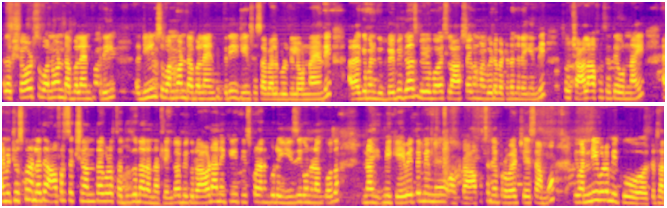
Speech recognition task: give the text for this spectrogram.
అలాగే షర్ట్స్ వన్ వన్ డబల్ నైన్కి three jeans one one double నైన్కి త్రీ జీన్సెస్ అవైలబిలిటీలో ఉన్నాయండి. అలాగే మనకి baby girls baby boys last time మన వీడియో పెట్టడం జరిగింది. సో చాలా ఆఫర్స్ అయితే ఉన్నాయి. అండ్ మీరు చూసుకున్నట్లయితే ఆఫర్ సెక్షన్ అంతా కూడా సర్దుతున్నారు అన్నట్లు. ఇంకా మీకు రావడానికి తీసుకోవడానికి కూడా ఈజీగా ఉండడం కోసం మీకు ఏవైతే మేము అక్కడ ఆఫర్స్ అనేవి ప్రొవైడ్ చేశామో ఇవన్నీ కూడా మీకు ఇక్కడ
